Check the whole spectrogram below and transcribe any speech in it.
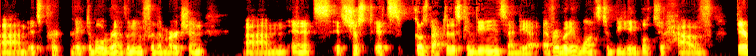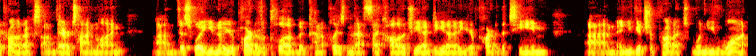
Um, it's predictable revenue for the merchant. Um, and it's it's just it's goes back to this convenience idea. Everybody wants to be able to have their products on their timeline. Um, this way you know you're part of a club that kind of plays into that psychology idea. You're part of the team um, and you get your products when you want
